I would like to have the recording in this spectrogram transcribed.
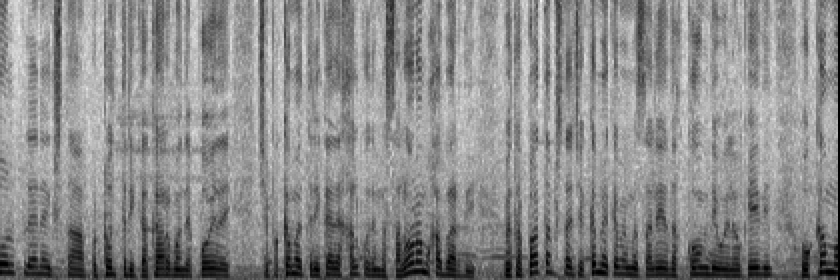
ټول پلانینګ شته په ټول طریقه کار باندې پوي دی چې په کومه طریقه د خلکو د مسلو نه خبر دي یو ته پاتم شته چې کومه کومه مسلې د قوم دی ویلو کې دي او کوم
